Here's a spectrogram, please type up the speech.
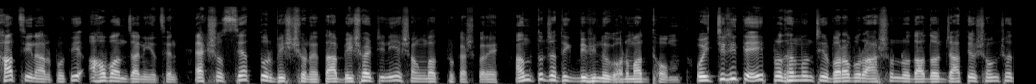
হাসিনার প্রতি আহ্বান জানিয়েছেন। একশো ছিয়াত্তর বিশ্ব নেতা বিষয়টি নিয়ে সংবাদ প্রকাশ করে আন্তর্জাতিক বিভিন্ন গণমাধ্যম। ওই চিঠিতে প্রধানমন্ত্রীর বরাবর আসন্ন দ্বাদশ জাতীয় সংসদ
